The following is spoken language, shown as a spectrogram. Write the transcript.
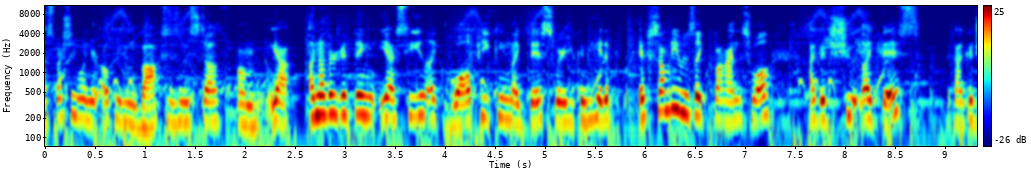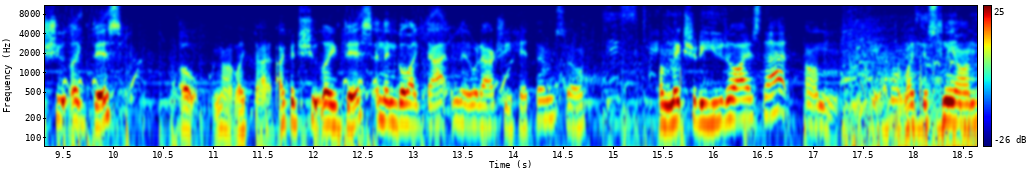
especially when you're opening boxes and stuff. Um, yeah, another good thing. Yeah, see, like wall peeking like this, where you can hit a. If somebody was like behind this wall, I could shoot like this. Like I could shoot like this. Oh, not like that. I could shoot like this and then go like that, and it would actually hit them. So, um, make sure to utilize that. Um, I don't like this, Leon.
